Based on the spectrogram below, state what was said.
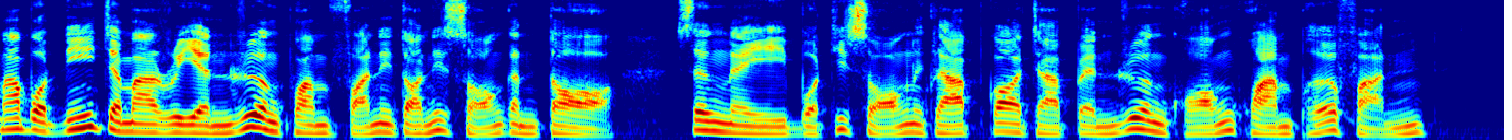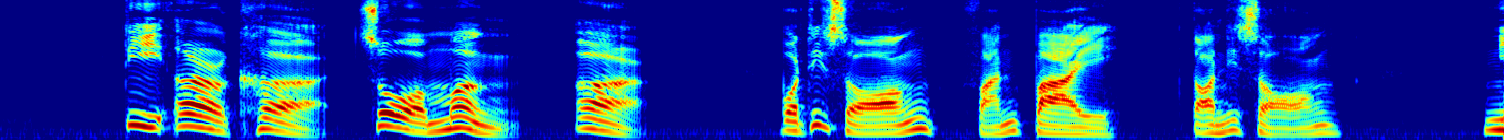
มาบทนี้จะมาเรียนเรื่องความฝันในตอนที่สองกันต่อ ซึ่งในบทที่สองนะครับก็จะเป็นเรื่องของความเพ้อฝัน第二课做梦二บทที่สองฝันไป ตอนที่สอง你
